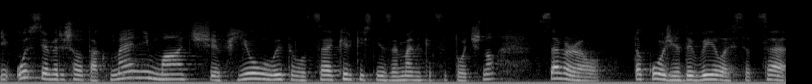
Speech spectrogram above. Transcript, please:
І ось я вирішила так: many, much, few, little це кількісні займенники, це точно. Several також я дивилася, це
